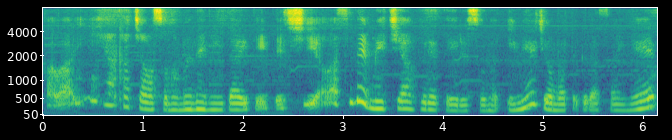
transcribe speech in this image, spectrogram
可愛い赤ちゃんをその胸に抱いていて幸せで満ち溢れているそのイメージを持ってくださいね。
